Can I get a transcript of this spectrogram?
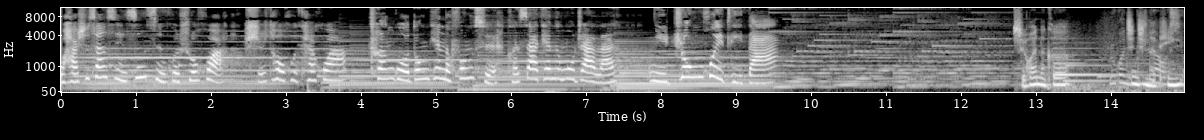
我还是相信星星会说话，石头会开花。穿过冬天的风雪和夏天的木栅栏，你终会抵达。喜欢的歌，静静的听；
